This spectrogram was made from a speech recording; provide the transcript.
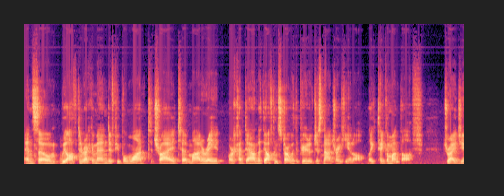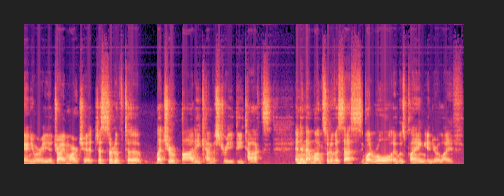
And so we often recommend if people want to try to moderate or cut down that they often start with a period of just not drinking at all, like take a month off, dry January, a dry March it, just sort of to let your body chemistry detox. And in that month, sort of assess what role it was playing in your life.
